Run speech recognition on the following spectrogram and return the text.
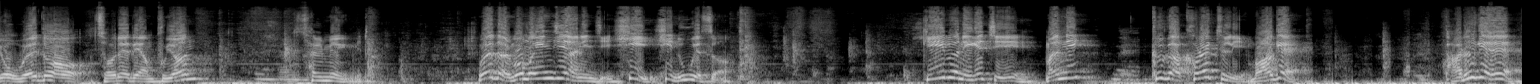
요 웨더 절에 대한 부연 설명입니다. 웨더 뭐뭐인지 아닌지 he he 누구였어? given이겠지 맞니? 네. 그가 correctly 뭐하게 바르게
